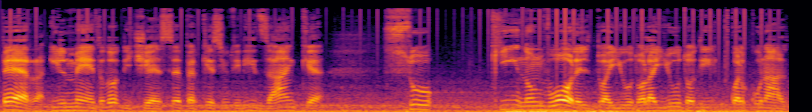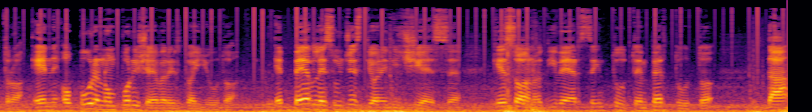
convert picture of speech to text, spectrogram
Per il metodo DCS perché si utilizza anche su chi non vuole il tuo aiuto l'aiuto di qualcun altro e, oppure non può ricevere il tuo aiuto e per le suggestioni DCS che sono diverse in tutto e in per tutto da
